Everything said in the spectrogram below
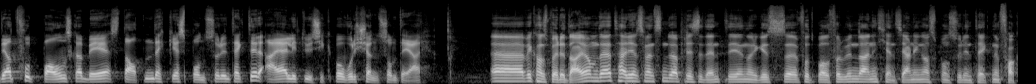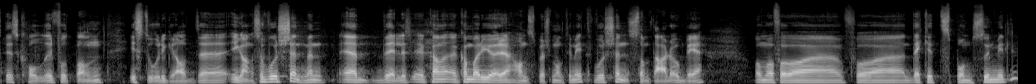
det at fotballen skal be staten dekke sponsorinntekter, er jeg litt usikker på hvor skjønnsomt det er. Eh, vi kan spørre deg om det. Terje Svendsen, du er president i Norges eh, Fotballforbund. Det er en kjensgjerning at sponsorinntektene faktisk holder fotballen i stor grad eh, i gang. Så hvor skjønt, men jeg, kan, kan, bare gjøre hans spørsmål til mitt. Hvor skjønnsomt er det å be om å få, få dekket sponsormidler?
